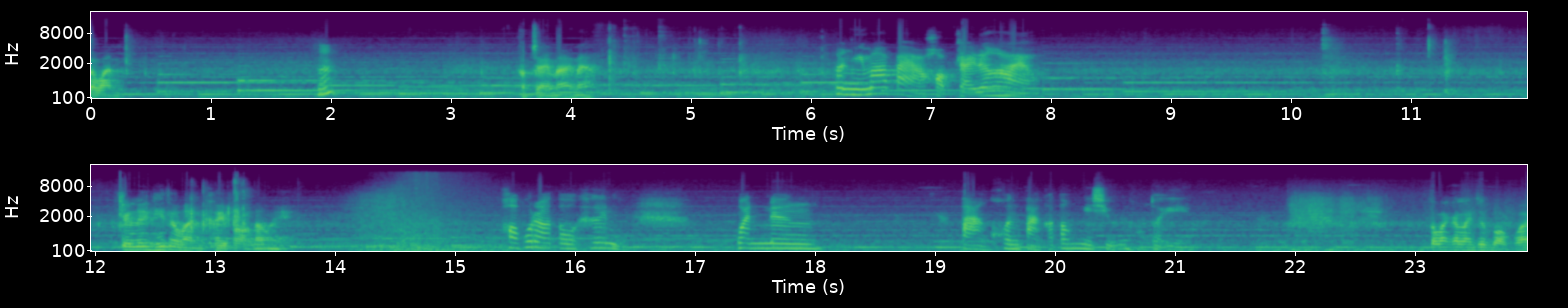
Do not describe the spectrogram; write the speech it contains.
ตะวันหึขอบใจมากนะ วันนี้มาแปลกอะขอบใจเรื่องอะไรอะ ก็เรื่องที่ตะวันเคยบอกเราไง พอพวกเราโตขึ้น วันหนึ่งต่างคนต่างก็ต้องมีชีวิตของตัวเอง ตะวันกำลังจะบอกว่า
